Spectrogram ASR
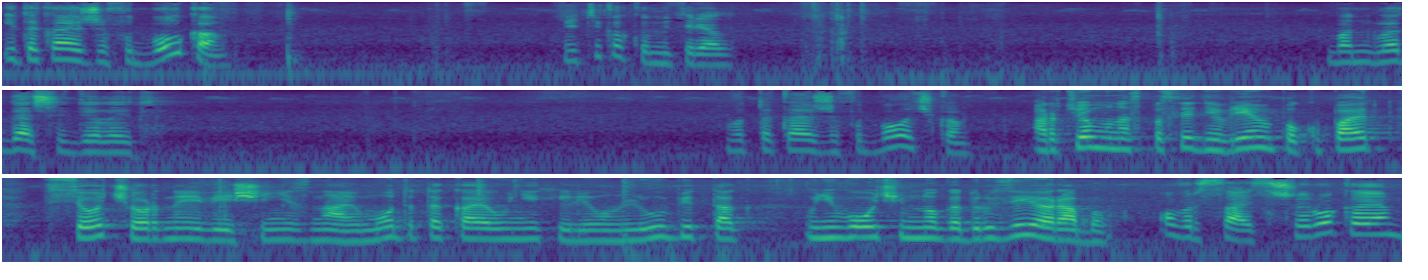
И такая же футболка. Видите, какой материал? В Бангладеше делает. Вот такая же футболочка. Артем у нас в последнее время покупает все черные вещи. Не знаю, мода такая у них или он любит так. У него очень много друзей арабов. Оверсайз. Широкая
